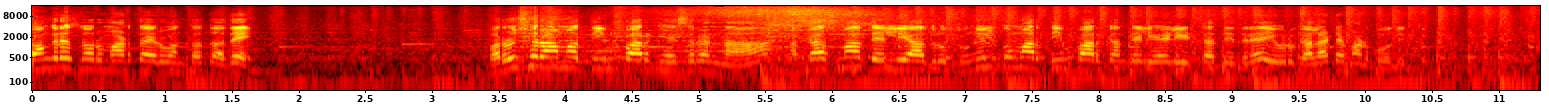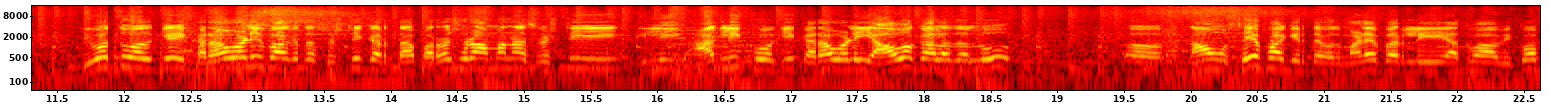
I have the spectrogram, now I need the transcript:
ಕಾಂಗ್ರೆಸ್ನವರು ಮಾಡ್ತಾ ಇರುವಂಥದ್ದು ಅದೇ. ಪರಶುರಾಮ ಥೀಮ್ ಪಾರ್ಕ್ ಹೆಸರನ್ನ ಅಕಸ್ಮಾತ್ ಎಲ್ಲಿಯಾದರೂ ಸುನಿಲ್ ಕುಮಾರ್ ಥೀಮ್ ಪಾರ್ಕ್ ಅಂತೇಳಿ ಹೇಳಿ ಇಟ್ಟದಿದ್ರೆ ಇವರು ಗಲಾಟೆ ಮಾಡ್ಬೋದಿತ್ತು. ಇವತ್ತು ಅದಕ್ಕೆ ಕರಾವಳಿ ಭಾಗದ ಸೃಷ್ಟಿಕರ್ತ ಪರಶುರಾಮನ ಸೃಷ್ಟಿ ಇಲ್ಲಿ ಆಗ್ಲಿಕ್ಕೆ ಹೋಗಿ ಕರಾವಳಿ ಯಾವ ಕಾಲದಲ್ಲೂ ನಾವು ಸೇಫ್ ಆಗಿರ್ತೇವೆ. ಅದು ಮಳೆ ಬರಲಿ ಅಥವಾ ವಿಕೋಪ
